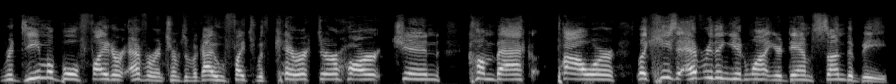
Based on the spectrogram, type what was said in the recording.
redeemable fighter ever in terms of a guy who fights with character, heart, chin, comeback, power. Like he's everything you'd want your damn son to be.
